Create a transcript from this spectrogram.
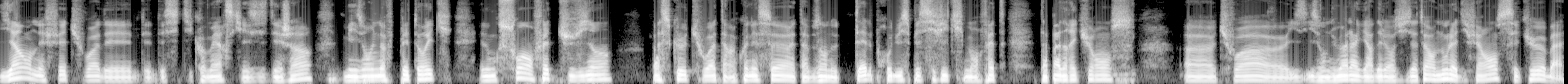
il y a en effet, tu vois, des, des, des sites e-commerce qui existent déjà, mais ils ont une offre pléthorique. Et donc, soit en fait, tu viens parce que tu vois, tu es un connaisseur et tu as besoin de tels produits spécifiques, mais en fait, tu pas de récurrence. Euh, tu vois, euh, ils, ont du mal à garder leurs utilisateurs. Nous, la différence, c'est que bah,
